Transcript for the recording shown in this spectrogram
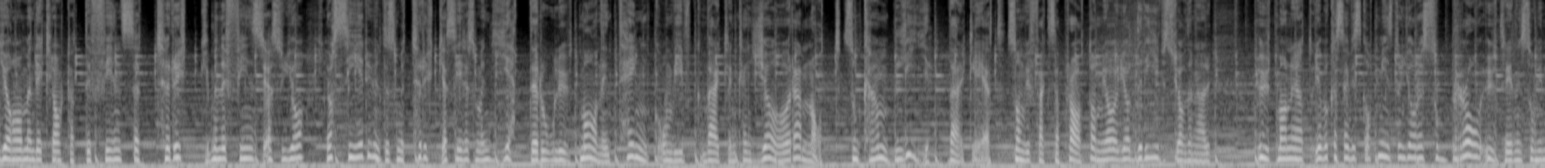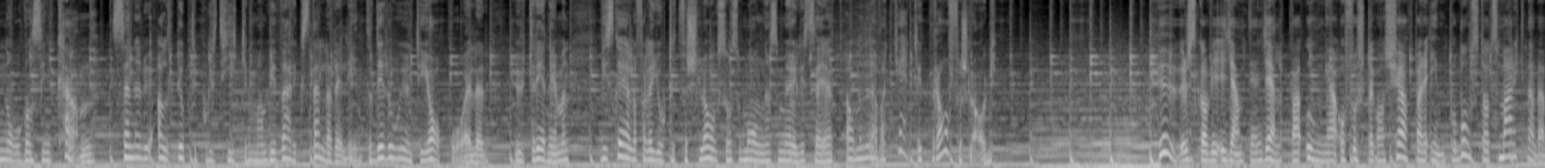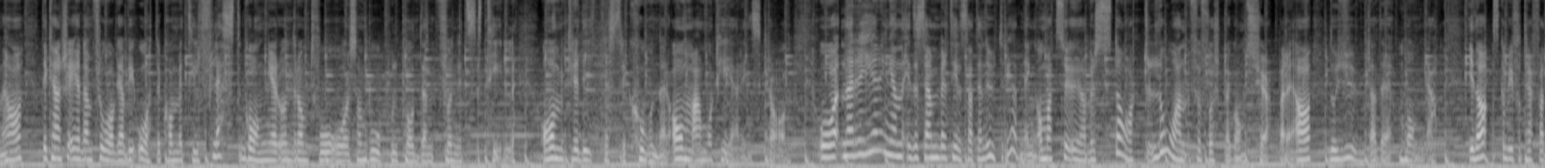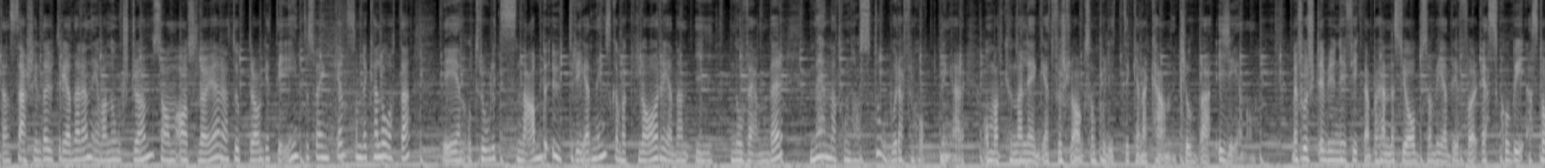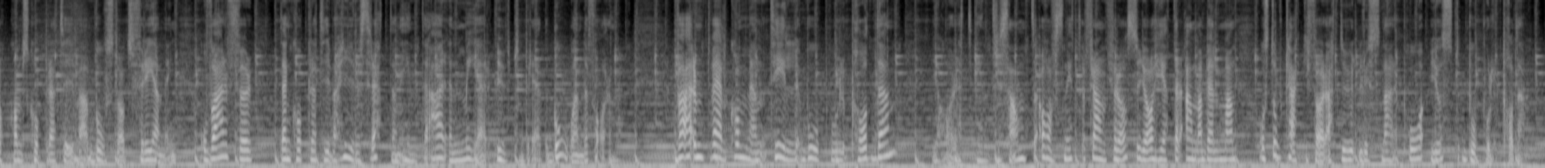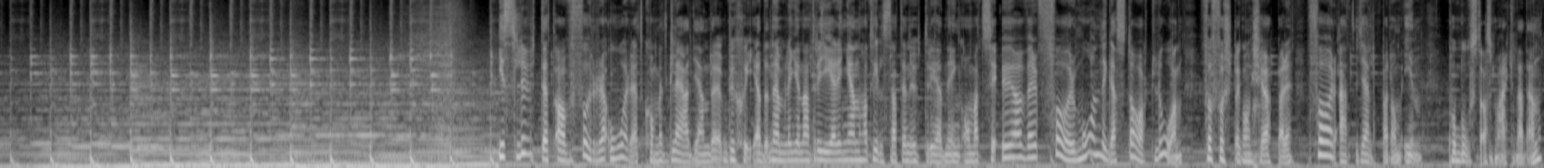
Ja, men det är klart att det finns ett tryck. Men det finns alltså jag, jag ser det ju inte som ett tryck, jag ser det som en jätterolig utmaning. Tänk om vi verkligen kan göra något som kan bli verklighet, som vi faktiskt har pratat om. Jag, jag drivs ju av den här utmaningen att jag brukar säga att vi ska åtminstone göra en så bra utredning som vi någonsin kan. Sen är det ju alltid upp till politiken om man vill verkställa det eller inte. Det rår ju inte jag på, eller utredningen. Men vi ska i alla fall ha gjort ett förslag som så många som möjligt säger att ja, men det där var ett jäkligt bra förslag. Hur ska vi egentligen hjälpa unga och förstagångsköpare in på bostadsmarknaden? Ja, det kanske är den fråga vi återkommer till flest gånger under de två år som Bopolpodden funnits till. Om kreditrestriktioner, om amorteringskrav. Och när regeringen i december tillsatte en utredning om att se över startlån för förstagångsköpare, ja, då jublade många. Idag ska vi få träffa den särskilda utredaren Eva Nordström som avslöjar att uppdraget är inte så enkelt som det kan låta. Det är en otroligt snabb utredning, ska vara klar redan i november, men att hon har stora förhoppningar om att kunna lägga ett förslag som politikerna kan klubba igenom. Men först är vi nyfikna på hennes jobb som VD för SKB, Stockholms kooperativa bostadsförening, och varför den kooperativa hyresrätten inte är en mer utbredd boendeform. Varmt välkommen till Bopolpodden. Vi har ett intressant avsnitt framför oss. Jag heter Anna Bellman och stort tack för att du lyssnar på just Bopolpodden. I slutet av förra året kom ett glädjande besked, nämligen att regeringen har tillsatt en utredning om att se över förmånliga startlån för förstagångsköpare för att hjälpa dem in på bostadsmarknaden.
